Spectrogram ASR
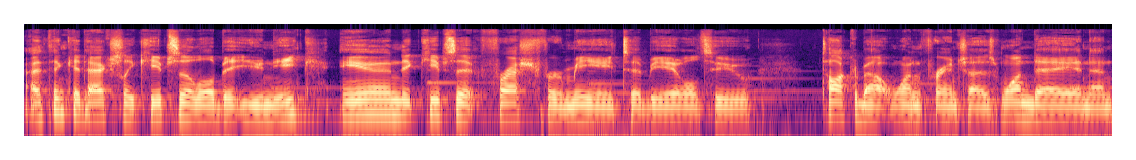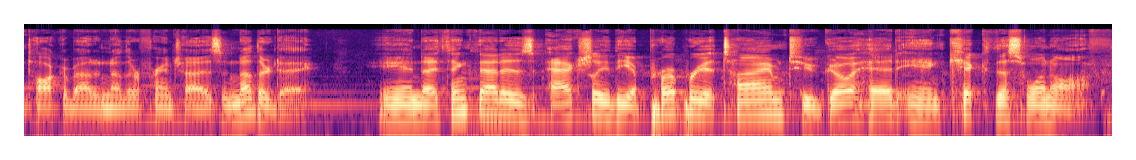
I think it actually keeps it a little bit unique and it keeps it fresh for me to be able to talk about one franchise one day and then talk about another franchise another day. And I think that is actually the appropriate time to go ahead and kick this one off.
